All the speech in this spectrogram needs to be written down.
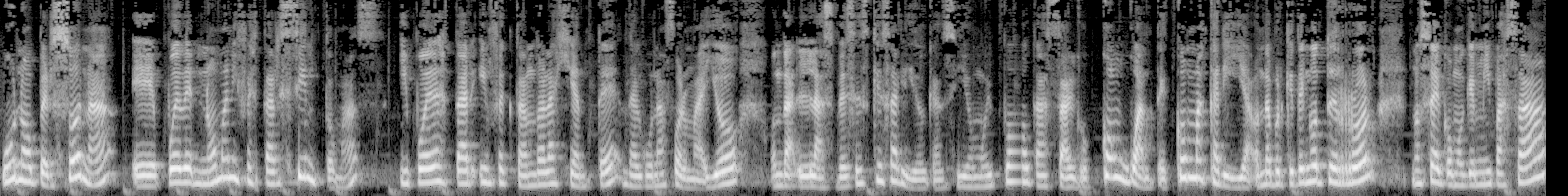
uno, persona, eh, puede no manifestar síntomas y puede estar infectando a la gente de alguna forma. Yo, onda, las veces que he salido, que han sido muy pocas, salgo con guantes, con mascarilla, onda, porque tengo terror, no sé, como que en mi pasada,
